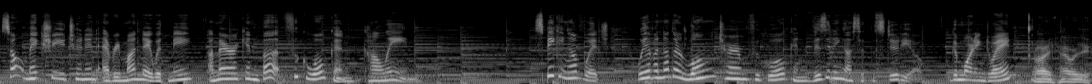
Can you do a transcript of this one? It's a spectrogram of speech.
So make sure you tune in every Monday with me, American but Fukuokan, Colleen. Speaking of which, we have another long term Fukuokan visiting us at the studio. Good morning, Dwayne. Hi, how are you?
